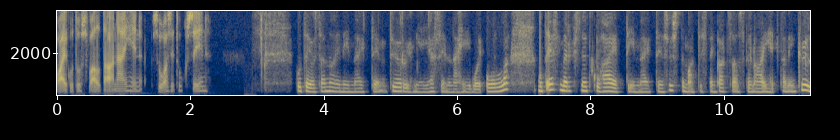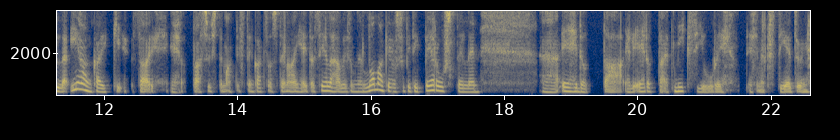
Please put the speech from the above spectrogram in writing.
vaikutusvaltaa näihin suosituksiin? Kuten jo sanoin, niin näiden työryhmien jäsenenä ei voi olla, mutta esimerkiksi nyt kun haettiin näiden systemaattisten katsausten aiheita, niin kyllä ihan kaikki sai ehdottaa systemaattisten katsausten aiheita. Siellähän oli sellainen lomake, jossa piti perustellen ehdottaa, eli ehdottaa, että miksi juuri esimerkiksi tietyn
